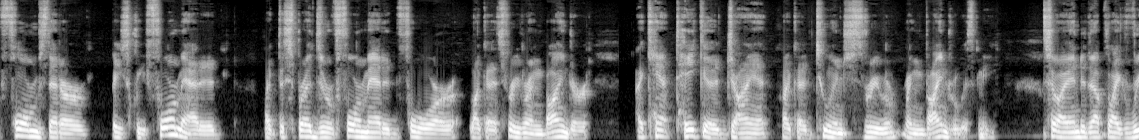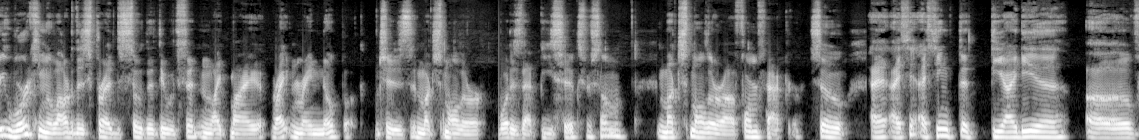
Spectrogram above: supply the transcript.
forms that are basically formatted like the spreads are formatted for like a three ring binder I can't take a giant, like a two inch three ring binder with me. So I ended up like reworking a lot of the spreads so that they would fit in like my Write and rain notebook, which is a much smaller, what is that, B6 or something? Much smaller uh, form factor. So I, I, th- I think that the idea of,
